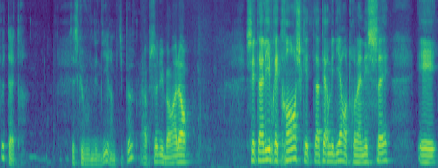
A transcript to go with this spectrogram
peut-être. C'est ce que vous venez de dire un petit peu. Absolument. Alors, c'est un livre étrange qui est intermédiaire entre un essai et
